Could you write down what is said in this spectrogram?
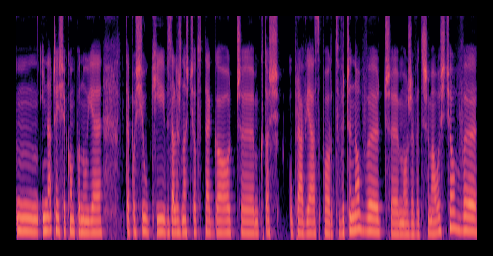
mm, inaczej się komponuje te posiłki w zależności od tego, czy ktoś uprawia sport wyczynowy, czy może wytrzymałościowy?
